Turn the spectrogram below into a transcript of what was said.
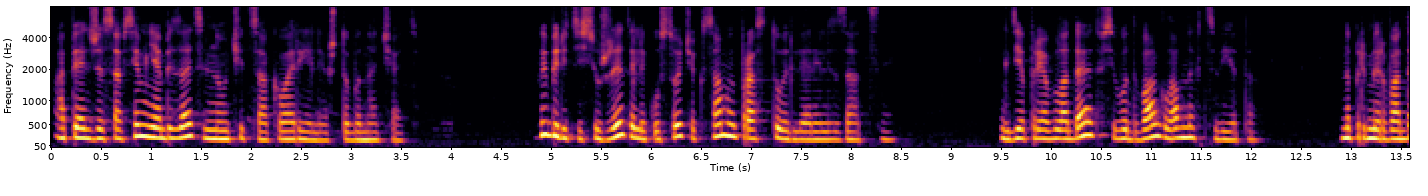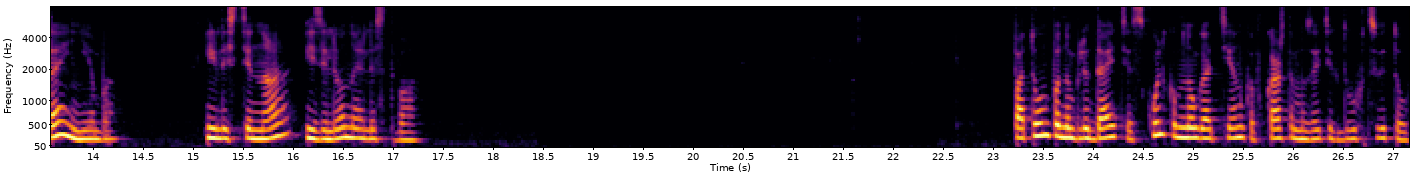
Опять же, совсем не обязательно учиться акварели, чтобы начать. Выберите сюжет или кусочек самый простой для реализации, где преобладают всего два главных цвета, например, вода и небо, или стена и зеленая листва – Потом понаблюдайте, сколько много оттенков в каждом из этих двух цветов.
